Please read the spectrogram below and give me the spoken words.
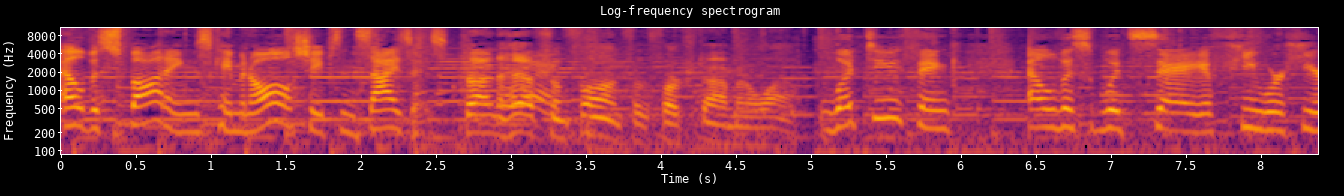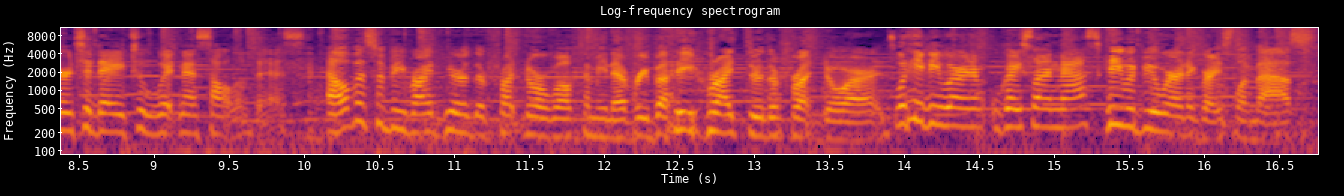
Elvis spottings came in all shapes and sizes. Trying to have some fun for the first time in a while. What do you think Elvis would say if he were here today to witness all of this? Elvis would be right here at the front door welcoming everybody right through the front door. Would he be wearing a Graceland mask? He would be wearing a Graceland mask.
